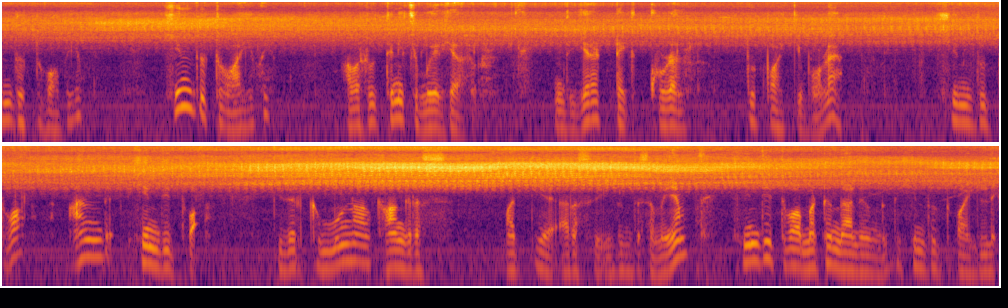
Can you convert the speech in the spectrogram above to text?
இந்துத்துவாவையும் ஆய்வையும் அவர்கள் திணிக்க முயல்கிறார்கள். இந்த இரட்டை குழல் துப்பாக்கி போல ஹிந்துத்வா அண்ட் ஹிந்தித்வா இதற்கு முன்னால் காங்கிரஸ் மத்திய அரசு இருந்த சமயம் ஹிந்தித்வா மட்டும்தான் இருந்தது ஹிந்துத்வா இல்லை.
